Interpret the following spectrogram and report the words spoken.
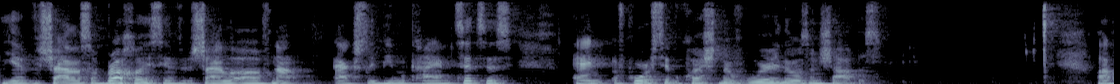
you have shilas of brachos, you have shilah of not actually being Makayim tzitzis, and of course you have a question of wearing those on Shabbos. Let's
